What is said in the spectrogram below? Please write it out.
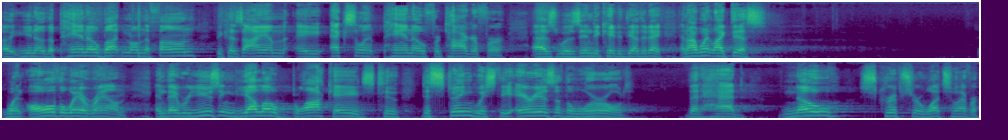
uh, you know, the pano button on the phone because I am a excellent pano photographer, as was indicated the other day. And I went like this. Went all the way around. And they were using yellow blockades to distinguish the areas of the world that had no scripture whatsoever.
